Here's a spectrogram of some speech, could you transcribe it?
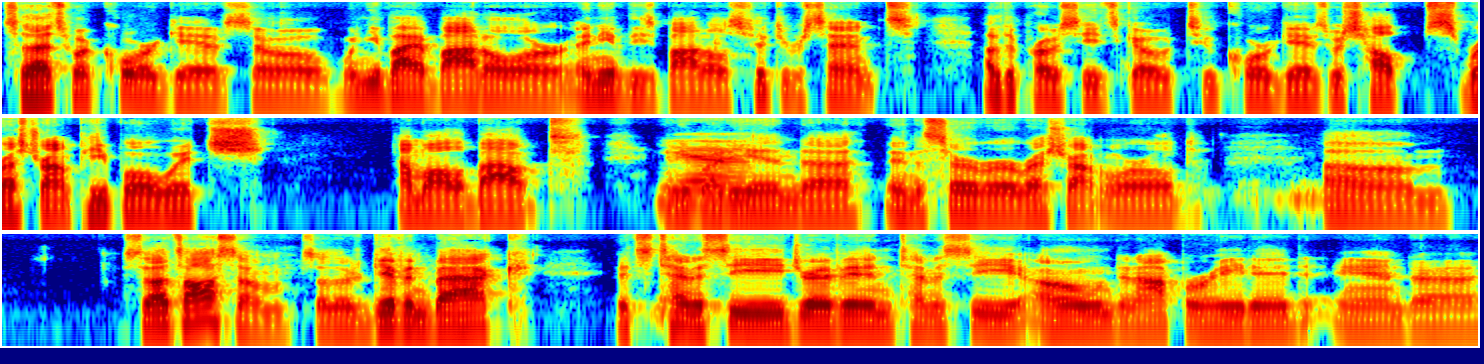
So that's what Core gives. So when you buy a bottle or any of these bottles, 50% of the proceeds go to Core Gives, which helps restaurant people, which I'm all about. anybody Yeah. in the in the server or restaurant world. Um, so that's awesome. So they're giving back. It's Tennessee driven, Tennessee owned and operated, and uh,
